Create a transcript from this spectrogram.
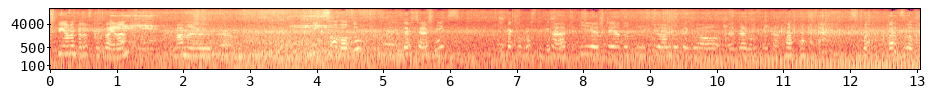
spijamy teraz koktajlem. Mamy um, miks owoców. Też chciałaś miks? Czy tak po prostu wyszło? Tak, i jeszcze ja dorzuciłam do tego e, Dragon Fruita. Super, bardzo dobry.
